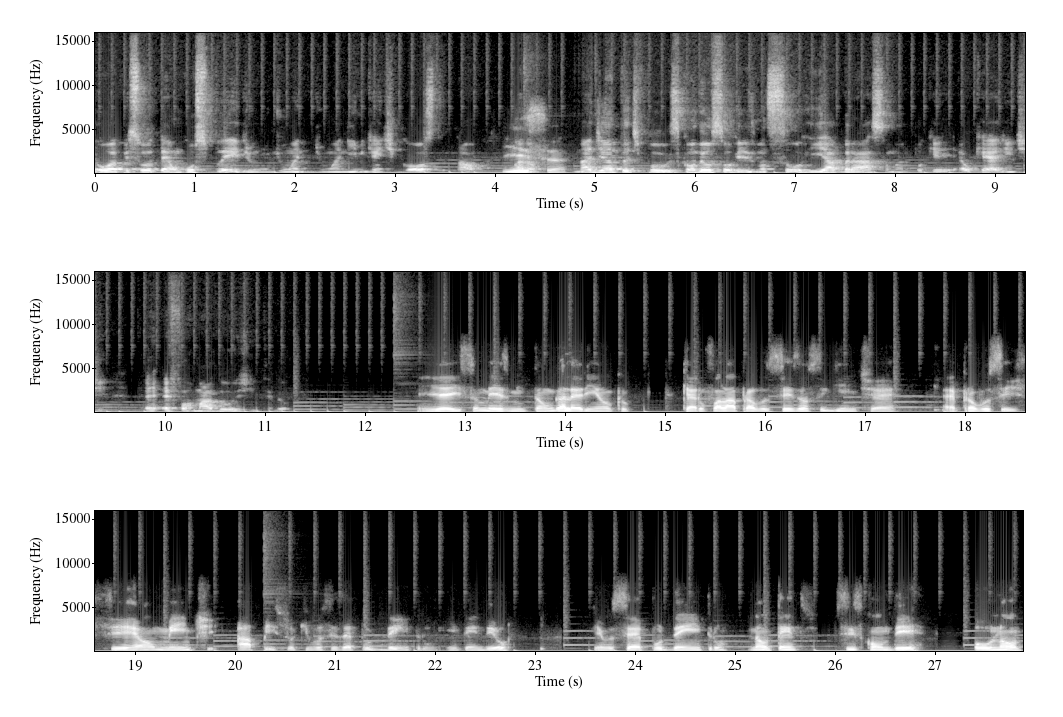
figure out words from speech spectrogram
ou a pessoa até um cosplay de um, de, um, de um anime que a gente gosta e tal. Isso. Mano, não adianta, tipo, esconder o sorriso, mano. Sorrir, abraça, mano, porque é o que a gente é, é formado hoje, entendeu? E é isso mesmo. Então, galerinha, o que eu quero falar para vocês é o seguinte, é é para vocês ser realmente a pessoa que vocês é por dentro, entendeu? Quem você é por dentro, não tente se esconder ou não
